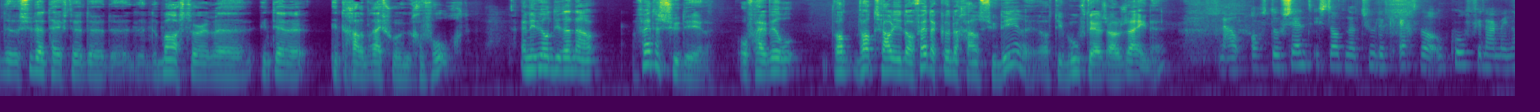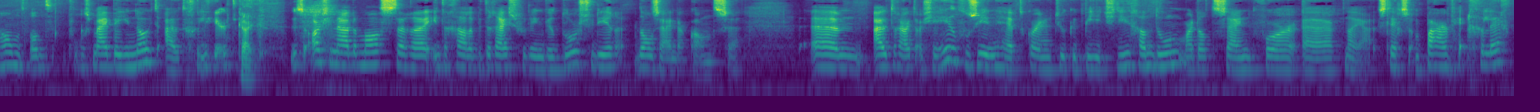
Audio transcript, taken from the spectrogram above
De student heeft de, de, de, de master interne integrale bedrijfsvoering gevolgd. En die wil die daarna verder studeren. Of hij wil. Wat, wat zou hij dan verder kunnen gaan studeren? Als die behoefte er zou zijn. Hè? Nou, als docent is dat natuurlijk echt wel een kolfje naar mijn hand. Want volgens mij ben je nooit uitgeleerd. Kijk. Dus als je naar de master uh, integrale bedrijfsvoering wilt doorstuderen, dan zijn er kansen. Um, uiteraard, als je heel veel zin hebt, kan je natuurlijk een PhD gaan doen. Maar dat zijn voor uh, nou ja, slechts een paar weggelegd.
